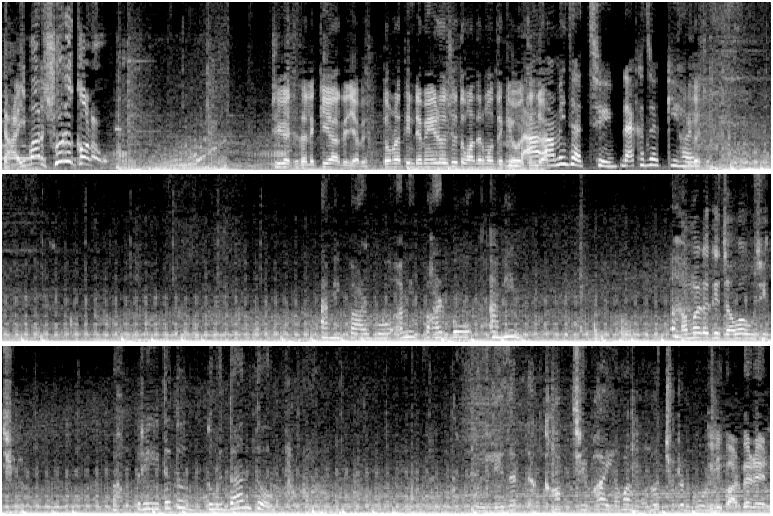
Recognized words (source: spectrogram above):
টাইমার শুরু করো! ঠিক আছে তাহলে কে আগে যাবে? তোমরা তিনটে মেয়ে রয়েছে তোমাদের মধ্যে কেউ একজন যাও। আমি যাচ্ছি দেখা যাক কি হয়। ঠিক আছে। আমি পারব আমি পারব আমি আমার আগে যাওয়া উচিত ছিল। বাপরে এটা তো দুর্দান্ত। ওই লেজারটা কাঁপছে ভাই আমার মনে হচ্ছে ওটা নড়বে। তুমি পারবে রেন।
